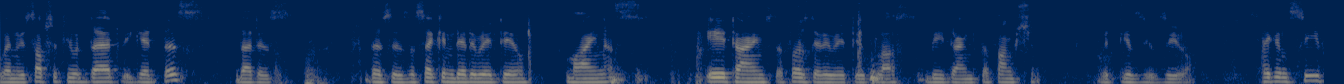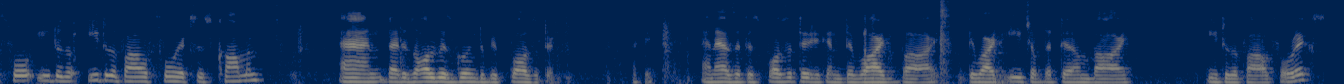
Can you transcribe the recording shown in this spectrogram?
when we substitute that we get this. That is this is the second derivative minus a times the first derivative plus b times the function which gives you 0 I can see 4 e to the e to the power 4x is common and that is always going to be positive. Okay and as it is positive you can divide by divide each of the term by e to the power 4x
